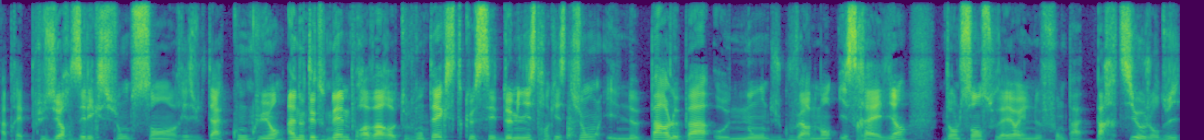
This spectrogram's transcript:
après plusieurs élections sans résultat concluant. À noter tout de même pour avoir tout le contexte que ces deux ministres en question, ils ne parlent pas au nom du gouvernement israélien, dans le sens où d'ailleurs ils ne font pas partie aujourd'hui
